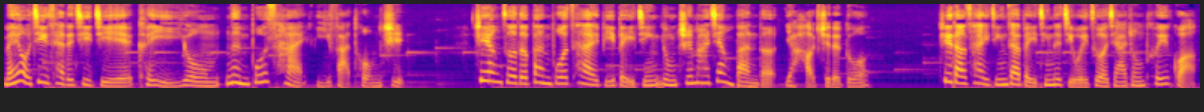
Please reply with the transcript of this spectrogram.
没有荠菜的季节，可以用嫩菠菜，以法同治。这样做的拌菠菜比北京用芝麻酱拌的要好吃得多。这道菜已经在北京的几位作家中推广，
